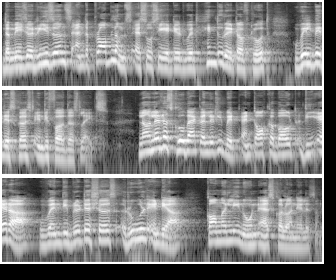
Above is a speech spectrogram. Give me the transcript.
The major reasons and the problems associated with Hindu rate of growth will be discussed in the further slides. Now let us go back a little bit and talk about the era when the Britishers ruled India commonly known as colonialism.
